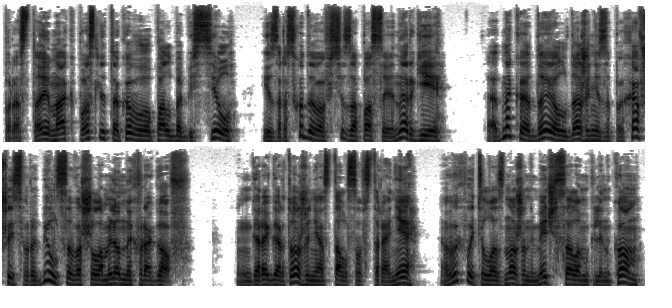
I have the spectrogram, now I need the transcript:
Простой маг после такого упал бы без сил, израсходовав все запасы энергии, однако Дойл, даже не запыхавшись, врубился в ошеломленных врагов. Грегор тоже не остался в стороне, выхватил из ножен меч с алым клинком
